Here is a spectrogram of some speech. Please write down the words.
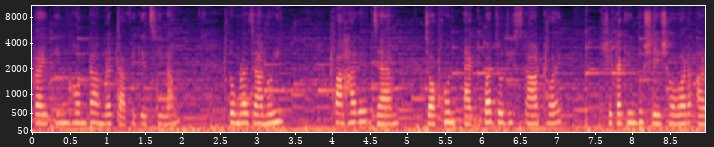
প্রায় তিন ঘণ্টা আমরা ট্রাফিকে ছিলাম। তোমরা জানোই, পাহাড়ের জ্যাম যখন একবার যদি স্টার্ট হয়, সেটা কিন্তু শেষ হওয়ার আর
